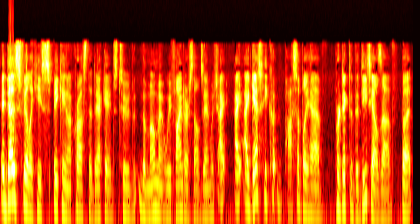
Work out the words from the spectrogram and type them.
it does feel like he's speaking across the decades to the moment we find ourselves in, which I, I, I guess he couldn't possibly have predicted the details of, but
